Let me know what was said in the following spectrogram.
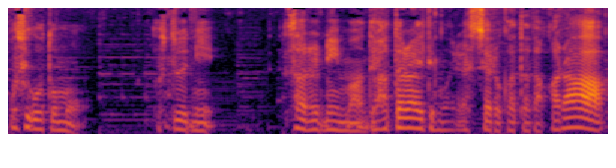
お仕事も普通にサラリーマンで働いてもいらっしゃる方だから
